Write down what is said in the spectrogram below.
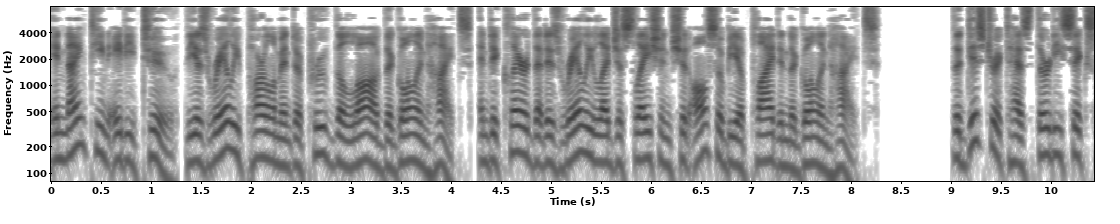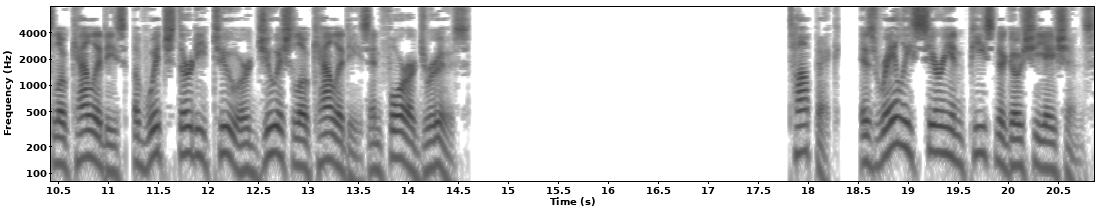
In 1982, the Israeli parliament approved the law of the Golan Heights, and declared that Israeli legislation should also be applied in the Golan Heights. The district has 36 localities, of which 32 are Jewish localities and 4 are Druze. Israeli-Syrian peace negotiations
